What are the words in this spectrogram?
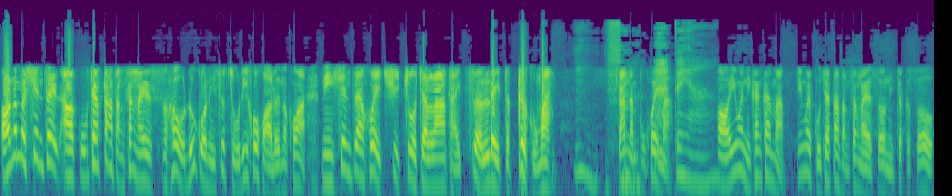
哦，那么现在啊，股价大涨上来的时候，如果你是主力或法人的话，你现在会去做价拉抬这类的个股吗？嗯，当然不会嘛。对呀、哦，因为你看看嘛，因为股价大涨上来的时候，你这个时候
